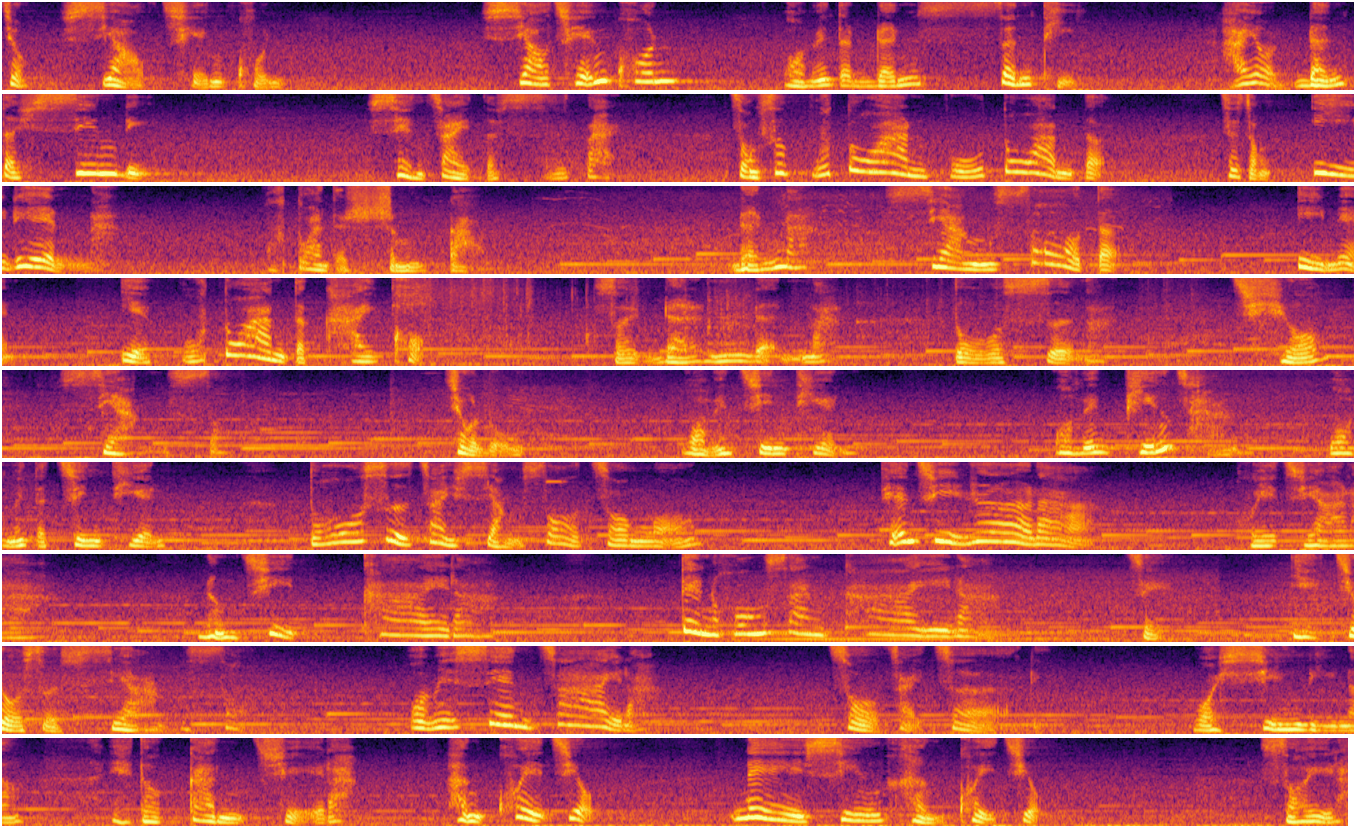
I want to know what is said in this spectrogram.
就小乾坤。小乾坤，我们的人身体，还有人的心理。现在的时代，总是不断不断的这种意念呐、不断的升高。人呐、啊，享受的意念也不断的开阔，所以人人呐、啊，都是呢求享受。就如我们今天，我们平常，我们的今天，都是在享受中哦。天气热了。回家啦，冷气开啦，电风扇开啦，这也就是享受。我们现在啦，坐在这里，我心里呢，也都感觉啦，很愧疚，内心很愧疚，所以啦。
